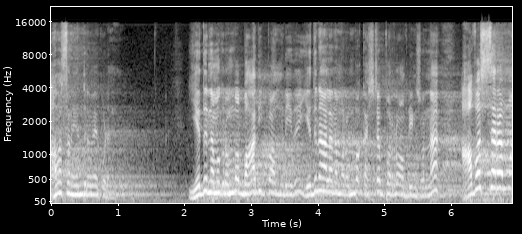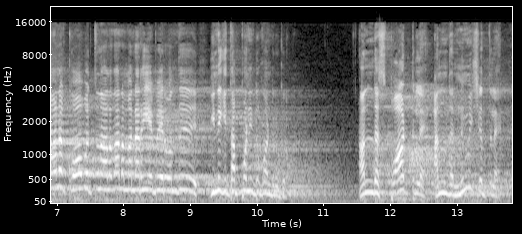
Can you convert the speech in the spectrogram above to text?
அவசரம் எந்திரவே கூடாது. எது நமக்கு ரொம்ப பாதிப்பாக முடியுது? எதனால நம்ம ரொம்ப கஷ்டப்படுறோம் அப்படின்னு சொன்னால் அவசரமான கோபத்தினால தான் நம்ம நிறைய பேர் வந்து இன்னைக்கு தப்பு பண்ணிட்டு உட்காந்துருக்கிறோம் அந்த ஸ்பாட்டில் அந்த நிமிஷத்தில்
